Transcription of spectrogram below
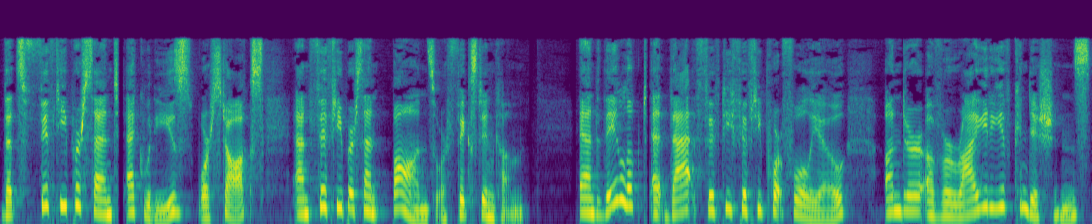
that's 50% equities or stocks and 50% bonds or fixed income. And they looked at that 50-50 portfolio under a variety of conditions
